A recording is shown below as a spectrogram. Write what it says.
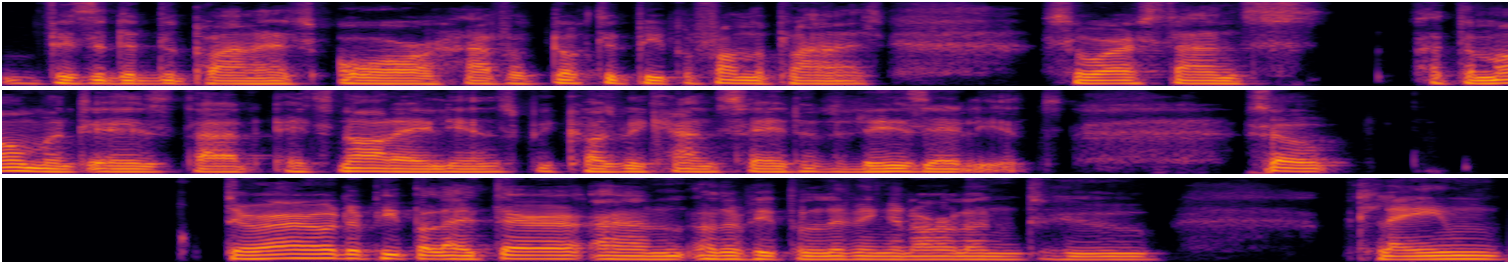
visited the planet or have abducted people from the planet. So our stance at the moment is that it's not aliens because we can't say that it is aliens. So there are other people out there and other people living in Ireland who claim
